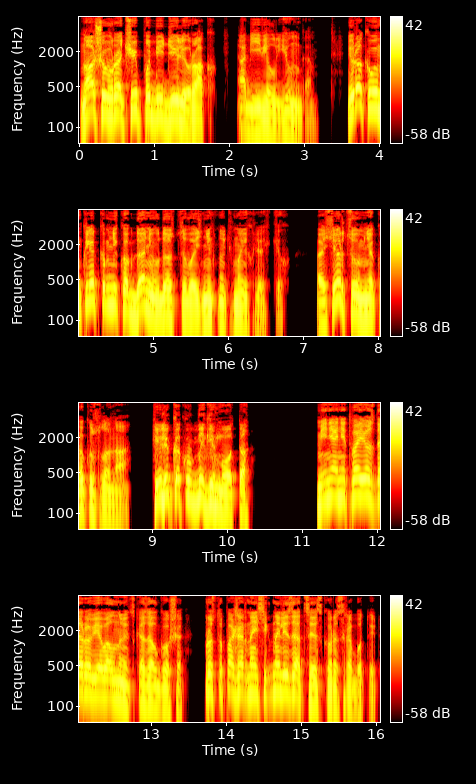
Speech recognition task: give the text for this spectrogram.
«Наши врачи победили рак», — объявил Юнга. «И раковым клеткам никогда не удастся возникнуть в моих легких. А сердце у меня как у слона. Или как у бегемота». «Меня не твое здоровье волнует», — сказал Гоша. «Просто пожарная сигнализация скоро сработает».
